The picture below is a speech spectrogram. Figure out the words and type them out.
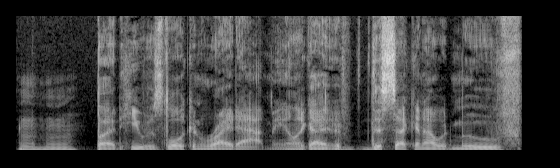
Mm-hmm. But he was looking right at me. Like I, if the second I would move,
